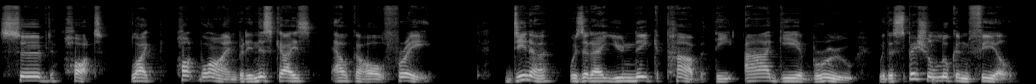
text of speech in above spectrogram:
served hot, like hot wine, but in this case, alcohol free. Dinner was at a unique pub, the Aegir Brew, with a special look and feel.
